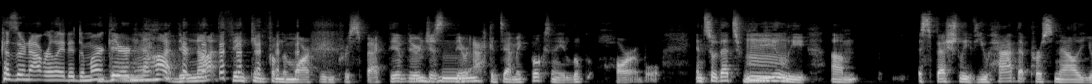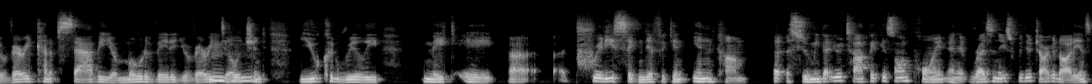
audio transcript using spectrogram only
because they're not related to marketing They're right? not. They're not thinking from the marketing perspective. They're just they're Mhm. academic books and they look horrible. And so that's Mm. really, um, especially if you have that personality, you're very kind of savvy, you're motivated, you're very Mhm. diligent. You could really make a, uh, a pretty significant income. Uh, Assuming that your topic is on point and it resonates with your target audience,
